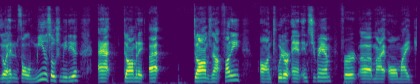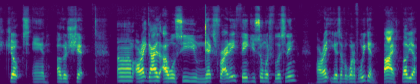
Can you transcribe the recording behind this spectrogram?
go ahead and follow me on social media at Dominic at Dom's Not Funny on Twitter and Instagram for uh, my all my jokes and other shit. Um, all right, guys, I will see you next Friday. Thank you so much for listening. All right, you guys have a wonderful weekend. Bye. Love you.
